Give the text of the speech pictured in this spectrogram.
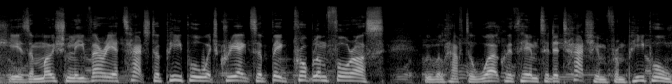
He is emotionally very attached to people, which creates a big problem for us. We will have to work with him to detach him from people.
